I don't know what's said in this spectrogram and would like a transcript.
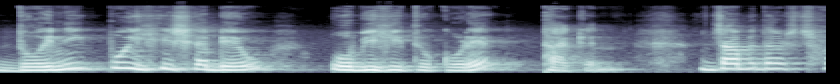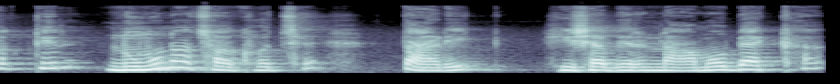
দৈনিক বই হিসেবেও অভিহিত করে থাকেন। জাবেদার ছকটির নমুনা ছক হচ্ছে তারিখ, হিসাবের নাম ও ব্যাখ্যা,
